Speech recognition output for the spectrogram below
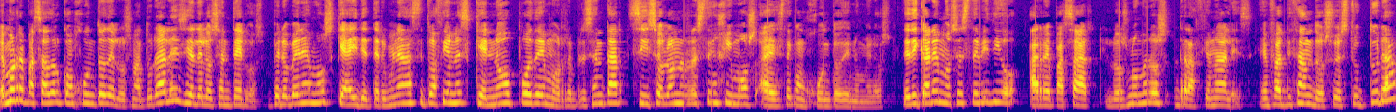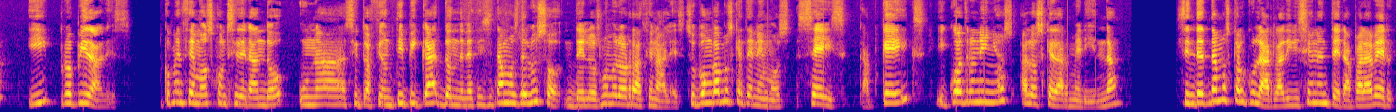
Hemos repasado el conjunto de los naturales y el de los enteros, pero veremos que hay determinadas situaciones que no podemos representar si solo nos restringimos a este conjunto de números. Dedicaremos este vídeo a repasar los números racionales, enfatizando su estructura y propiedades. Comencemos considerando una situación típica donde necesitamos del uso de los números racionales. Supongamos que tenemos 6 cupcakes y 4 niños a los que dar merienda. Si intentamos calcular la división entera para ver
